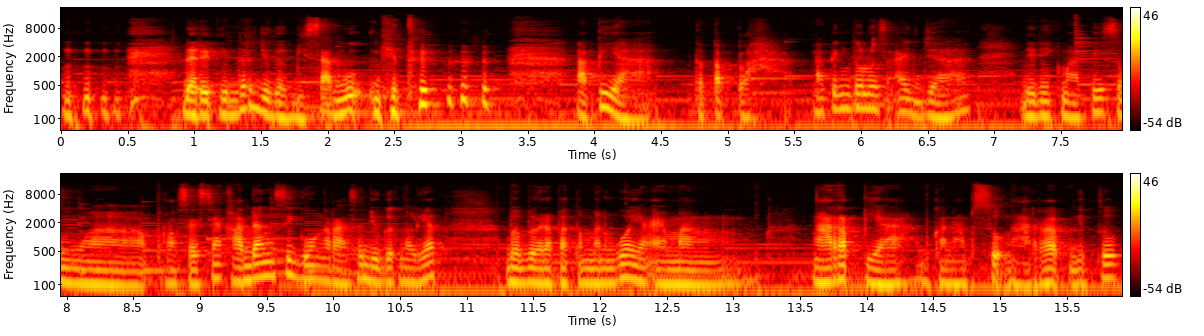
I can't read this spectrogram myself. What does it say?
dari Tinder juga bisa bu gitu. Tapi ya tetaplah nothing tulus aja. Dinikmati semua prosesnya. Kadang sih gue ngerasa juga ngelihat beberapa teman gue yang emang ngarep ya bukan nafsu ngarep gitu.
